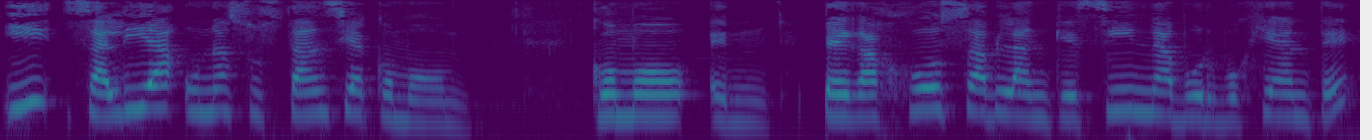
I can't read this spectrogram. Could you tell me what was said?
y salía una sustancia como, como em, pegajosa, blanquecina, burbujeante,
